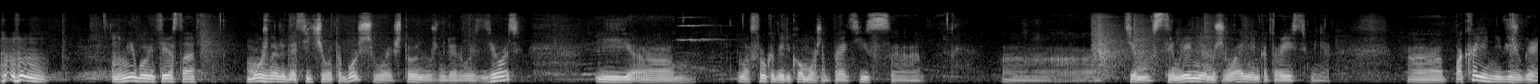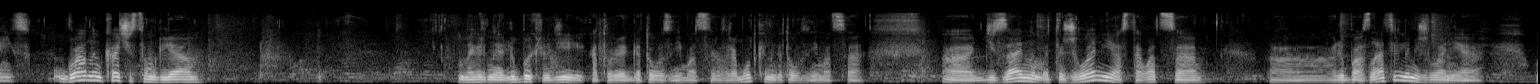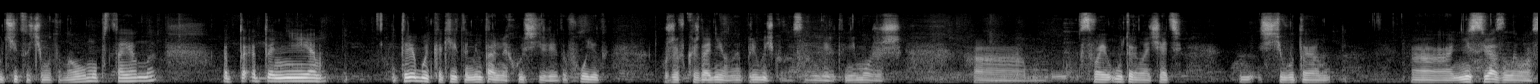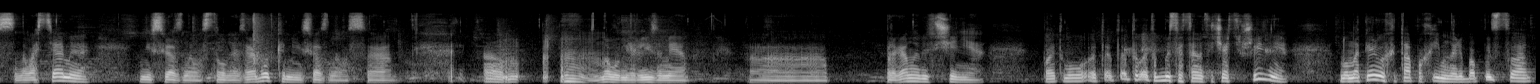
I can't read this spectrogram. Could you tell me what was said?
Но мне было интересно, можно ли достичь чего-то большего, что нужно для этого сделать, и э, насколько далеко можно пройти с э, тем стремлением, желанием, которое есть у меня. Э, пока я не вижу границ. Главным качеством для, наверное, любых людей, которые готовы заниматься разработками, готовы заниматься э, дизайном, это желание оставаться э, любознательными, желание учиться чему-то новому постоянно. Это, это не требует каких-то ментальных усилий, это входит уже в каждодневную привычку, на самом деле. Ты не можешь э, свое утро начать с чего-то э, не связанного с новостями, не связанного с новыми разработками, не связанного с э, новыми релизами э, программного обеспечения. Поэтому это, это, это, это быстро становится частью жизни. Но на первых этапах именно любопытство,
